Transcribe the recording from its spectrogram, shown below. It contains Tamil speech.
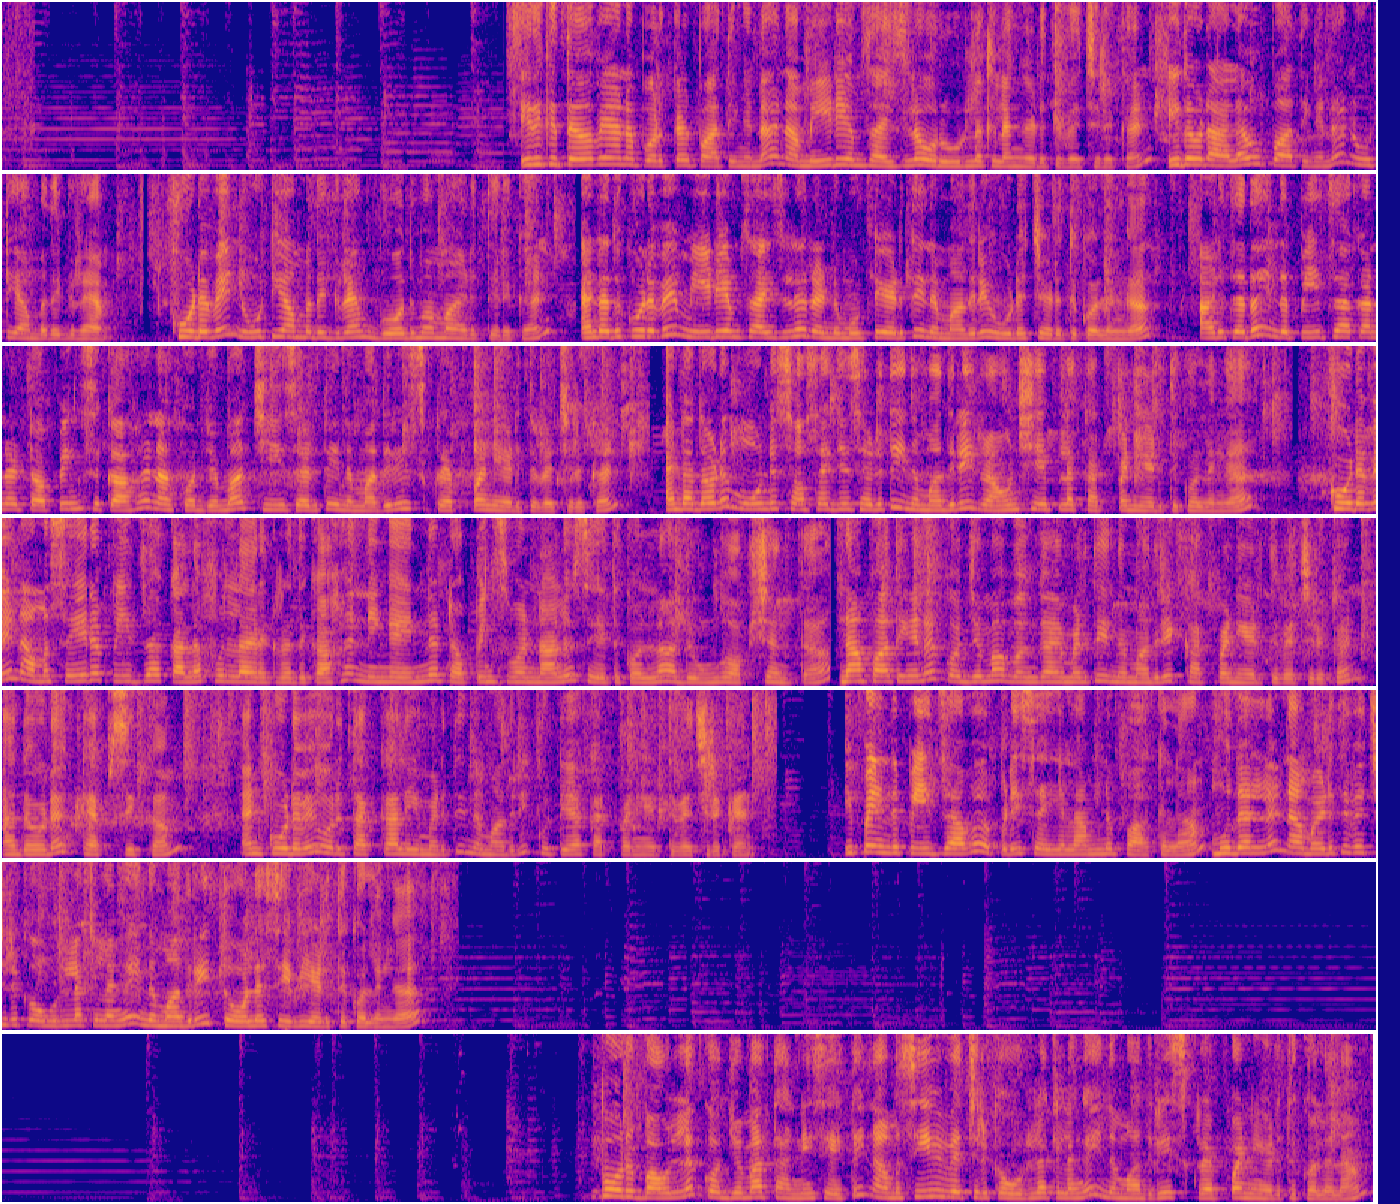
இதுக்கு தேவையான பொருட்கள் பார்த்தீங்கன்னா நான் மீடியம் சைஸில் ஒரு உருளைக்கிழங்கு எடுத்து வச்சுருக்கேன். இதோட அளவு பார்த்தீங்கன்னா நூற்றி ஐம்பது கிராம். கூடவே நூற்றி ஐம்பது கிராம் கோதுமமாக எடுத்திருக்கேன். அண்ட் அது கூடவே மீடியம் சைஸில் ரெண்டு முட்டை எடுத்து இந்த மாதிரி உடைச்சு எடுத்துக்கொள்ளுங்க. அடுத்ததாக இந்த பீட்சாக்கான டாப்பிங்ஸுக்காக நான் கொஞ்சமாக சீஸ் எடுத்து இந்த மாதிரி ஸ்க்ரப் பண்ணி எடுத்து வச்சுருக்கேன். அண்ட் அதோட மூணு சாசேஜஸ் எடுத்து இந்த மாதிரி ரவுண்ட் ஷேப்பில் கட் பண்ணி எடுத்துக்கொள்ளுங்க. கூடவே நம்ம செய்கிற பீட்சா கலர்ஃபுல்லாக இருக்கிறதுக்காக நீங்கள் என்ன டாப்பிங்ஸ் வேணாலும் சேர்த்துக்கொள்ளலாம். அது உங்கள் ஆப்ஷன் தான். நான் பார்த்தீங்கன்னா கொஞ்சமாக வெங்காயம் எடுத்து இந்த மாதிரி கட் பண்ணி எடுத்து வச்சுருக்கேன். அதோட கேப்சிகம் அண்ட் கூடவே ஒரு தக்காளியும் எடுத்து இந்த மாதிரி குட்டியாக கட் பண்ணி எடுத்து வச்சுருக்கேன். இப்போ இந்த பீட்சாவை எப்படி செய்யலாம்னு பார்க்கலாம். முதல்ல நம்ம எடுத்து வச்சுருக்க உருளைக்கிழங்கு இந்த மாதிரி தோலை சீவி எடுத்துக்கொள்ளுங்கள் இப்போ ஒரு பவுலில் கொஞ்சமாக தண்ணி சேர்த்து நாம் சீவி வச்சுருக்க உருளைக்கிழங்கு இந்த மாதிரி ஸ்க்ரப் பண்ணி எடுத்துக்கொள்ளலாம்.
